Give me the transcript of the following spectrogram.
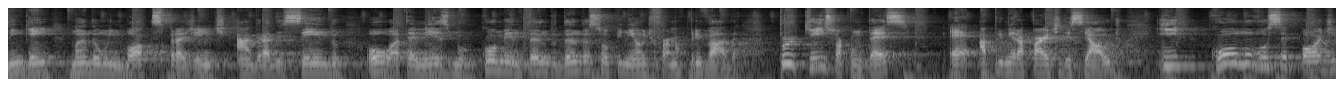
Ninguém manda um inbox pra gente agradecendo ou até mesmo comentando, dando a sua opinião de forma privada. Por que isso acontece? É a primeira parte desse áudio e como você pode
